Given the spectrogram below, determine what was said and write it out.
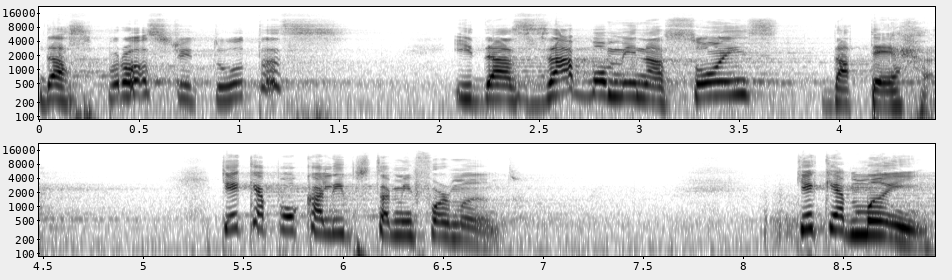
das prostitutas e das abominações da terra. O que, que Apocalipse está me informando? O que, que é mãe?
